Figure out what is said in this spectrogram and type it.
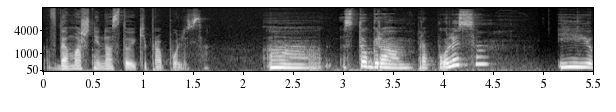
в домашней настойке прополиса? 100 а, грамм прополиса и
